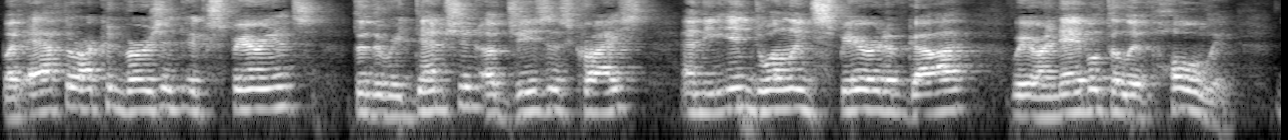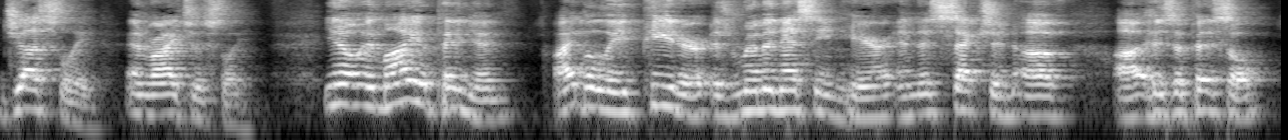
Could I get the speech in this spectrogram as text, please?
But after our conversion experience, through the redemption of Jesus Christ and the indwelling Spirit of God, we are enabled to live holy, justly, and righteously. You know, in my opinion, I believe Peter is reminiscing here in this section of uh, his epistle.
